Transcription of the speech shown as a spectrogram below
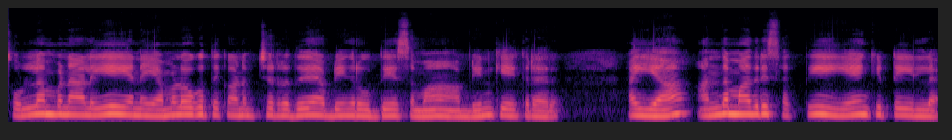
சொல்லம்புனாலேயே என்னை யமலோகத்துக்கு அனுப்பிச்சிடுறது அப்படிங்கிற உத்தேசமா? அப்படின்னு கேட்குறாரு ஐயா அந்த மாதிரி சக்தி ஏன்கிட்ட இல்லை.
